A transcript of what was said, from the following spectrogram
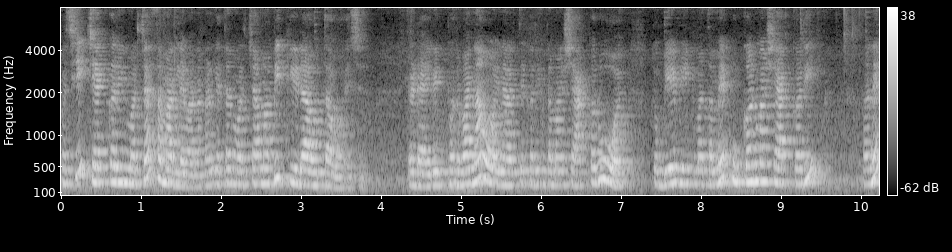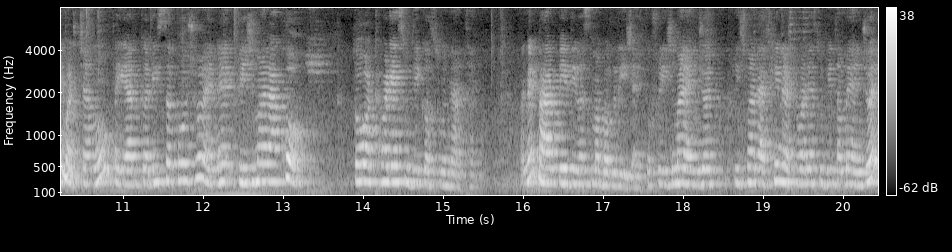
પછી ચેક કરીને મરચાં સમાર લેવાના, કારણ કે અત્યારે મરચાંમાં બી કીડા આવતા હોય છે. તો ડાયરેક્ટ ભરવા ના હોય એના રીતે કરીને તમારે શાક કરવું હોય, તો બે મિનિટમાં તમે કુકરમાં શાક કરી અને મરચાંનું તૈયાર કરી શકો છો. એને ફ્રીજમાં રાખો તો અઠવાડિયા સુધી કશું ના થાય. અને બાર બે દિવસમાં બગડી જાય. તો ફ્રીજમાં એન્જોય ફ્રીજમાં રાખીને અઠવાડિયા સુધી તમે એન્જોય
